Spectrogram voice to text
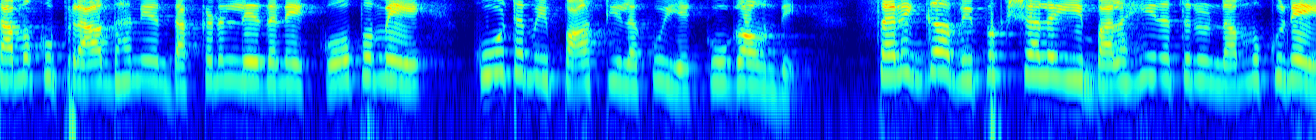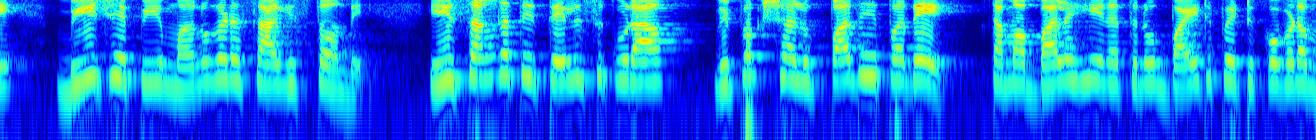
తమకు ప్రాధాన్యం దక్కడం లేదనే కోపమే కూటమి పార్టీలకు ఎక్కువగా ఉంది. సరిగ్గా విపక్షాల ఈ బలహీనతను నమ్ముకునే బీజేపీ మనుగడ సాగిస్తోంది. ఈ సంగతి తెలిసి కూడా విపక్షాలు పదే పదే తమ బలహీనతను బయటపెట్టుకోవడం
